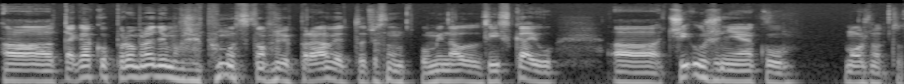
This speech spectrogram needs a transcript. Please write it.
Uh, tak ako v prvom rade môže pomôcť v tom, že práve to, čo som spomínal, získajú uh, či už nejakú, možno to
